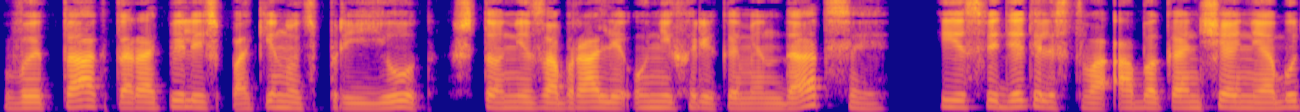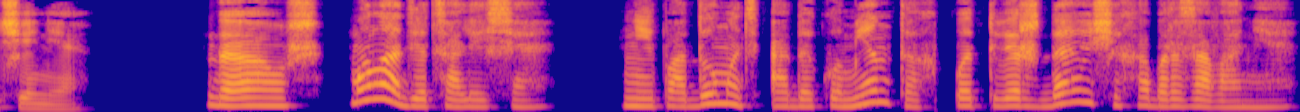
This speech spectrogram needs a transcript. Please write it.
Вы так торопились покинуть приют, что не забрали у них рекомендации и свидетельства об окончании обучения». «Да уж, молодец, Алисия. Не подумать о документах, подтверждающих образование.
